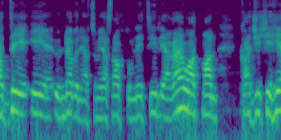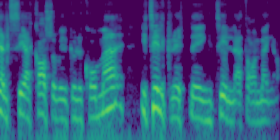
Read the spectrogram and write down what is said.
at det er undervurdert, som vi har snakket om litt tidligere. Og at man kanskje ikke helt ser hva som vil kunne komme i tilknytning til dette anlegget.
